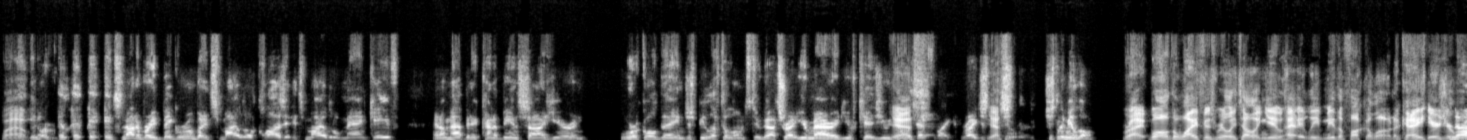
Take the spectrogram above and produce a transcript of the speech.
Wow. You know, it, it, it's not a very big room, but it's my little closet. It's my little man cave. And I'm happy to kind of be inside here and work all day and just be left alone, Stugotz, right? You're married, you have kids, you know what that's like, right? Just, Yes. just, just leave me alone. Right. Well, the wife is really telling you, "Hey, leave me the fuck alone." Okay. Here's your No, room.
